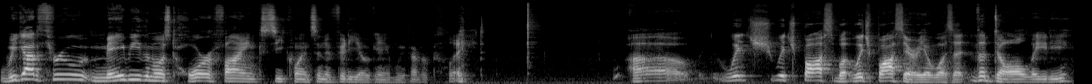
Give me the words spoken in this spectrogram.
we got through maybe the most horrifying sequence in a video game we've ever played. Uh, which which boss? What which boss area was it? The doll lady.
